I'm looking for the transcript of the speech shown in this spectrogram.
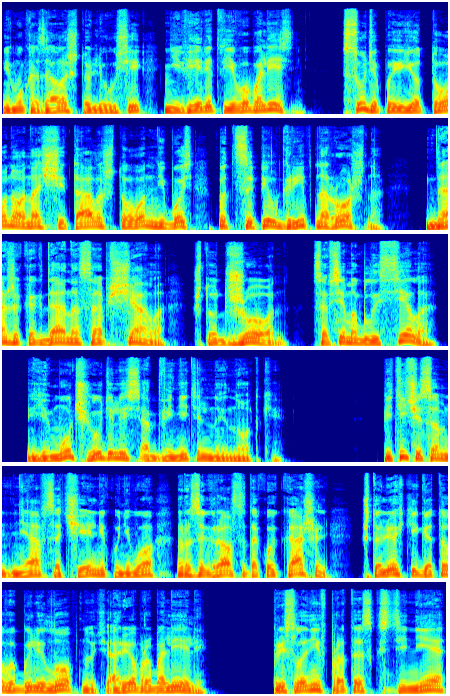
Ему казалось, что Люси не верит в его болезнь. Судя по ее тону, она считала, что он, небось, подцепил грипп нарочно. Даже когда она сообщала, что Джон совсем облысела, ему чудились обвинительные нотки. Пяти часам дня в сочельник у него разыгрался такой кашель, что легкие готовы были лопнуть, а ребра болели. Прислонив протез к стене,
